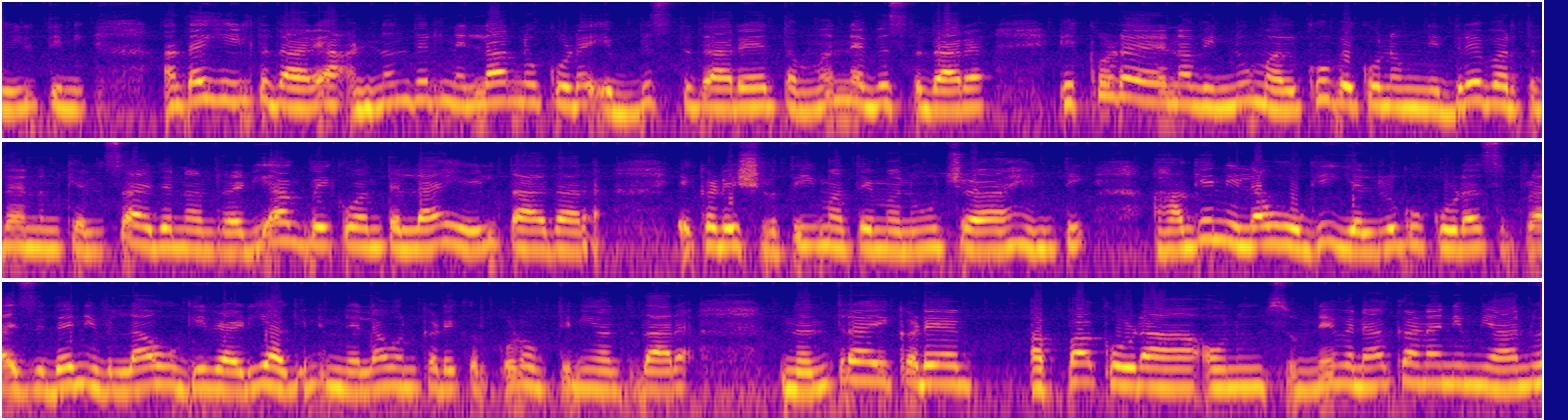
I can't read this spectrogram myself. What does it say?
ಹೇಳ್ತೀನಿ ಅಂತ ಹೇಳ್ತಿದ್ದಾರೆ. ಅಣ್ಣಂದಿರನ್ನೆಲ್ಲರನ್ನೂ ಕೂಡ ಎಬ್ಬಿಸ್ತಿದ್ದಾರೆ, ತಮ್ಮನ್ನ ಎಬ್ಬಿಸ್ತಿದ್ದಾರೆ. ಈ ಕಡೆ, ನಾವು ಇನ್ನೂ ಮಲ್ಕೋಬೇಕು ನಮ್ಗೆ ನಿದ್ರೆ ಬರ್ತದೆ ನನ್ನ ಕೆಲಸ ಇದೆ, ನಾನು ರೆಡಿ ಆಗಬೇಕು ಅಂತೆಲ್ಲ ಹೇಳ್ತಾ ಇದ್ದಾರೆ. ಈ ಕಡೆ ಶ್ರುತಿ ಮತ್ತು ಮನೋಜ್, ಹೆಂಡತಿ, ಹಾಗೇನಿಲ್ಲ, ಹೋಗಿ ಎಲ್ರಿಗೂ ಕೂಡ ಸರ್ಪ್ರೈಸ್ ಇದೆ. ನೀವೆಲ್ಲ ಹೋಗಿ ರೆಡಿ ಆಗಿ ನಿಮ್ಮನ್ನೆಲ್ಲ ಒಂದು ಕಡೆ ಕರ್ಕೊಂಡು ಹೋಗ್ತೀನಿ ಅಂತಿದ್ದಾರೆ. ನಂತರ ಈ ಕಡೆ ಅಪ್ಪ ಕೂಡ ಅವನು ಸುಮ್ಮನೆ ವಿನಾಕಾರಣ ನಿಮ್ಮ ಯಾರು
